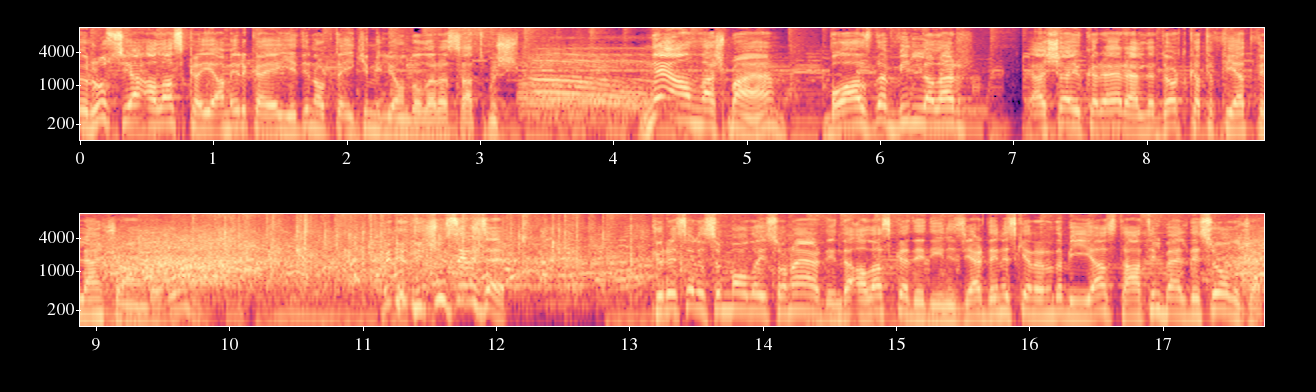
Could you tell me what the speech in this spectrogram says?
Rusya Alaska'yı Amerika'ya 7.2 milyon dolara satmış. Ne anlaşma ha? Boğaz'da villalar aşağı yukarı herhalde 4 katı fiyat falan şu anda değil mi? Bir de düşünsenize. Küresel ısınma olayı sona erdiğinde Alaska dediğiniz yer deniz kenarında bir yaz tatil beldesi olacak.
